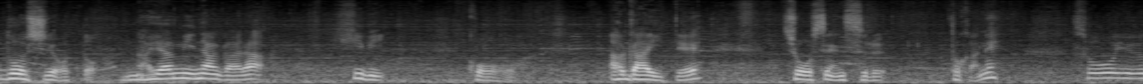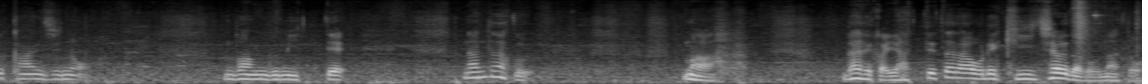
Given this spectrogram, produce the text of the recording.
どうしようと悩みながら日々こうあがいて挑戦するとかね。そういう感じの番組ってなんとなくまあ誰かやってたら俺聞いちゃうだろうなと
